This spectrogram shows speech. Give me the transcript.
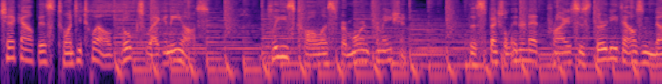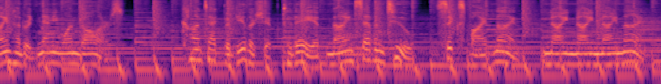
Check out this 2012 Volkswagen EOS. Please call us for more information. The special internet price is $30,991. Contact the dealership today at 972-659-9999.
